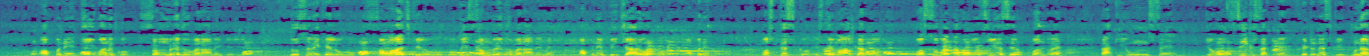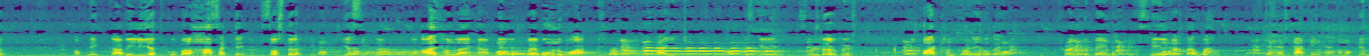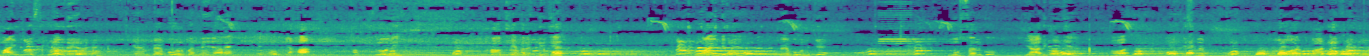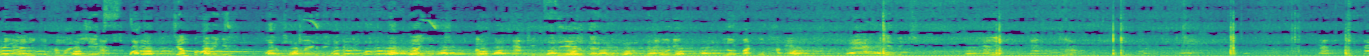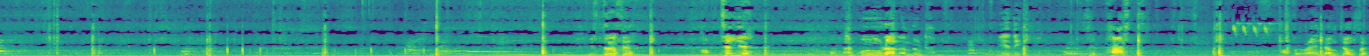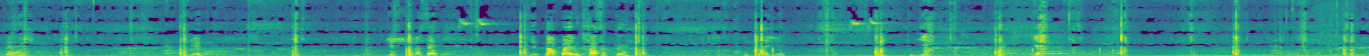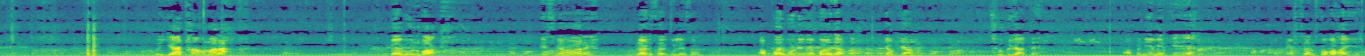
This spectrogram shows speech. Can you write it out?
अपने जीवन को समृद्ध बनाने के लिए। दूसरे के लोगों को, समाज के लोगों को भी समृद्ध बनाने में अपने विचारों को, अपने मस्तिष्क को इस्तेमाल करना है। पशुवत हम इसलिए सिर्फ़ बन रहे हैं ताकि उनसे जो हम सीख सकते हैं फिटनेस की हुनर अपनी काबिलियत को बढ़ा सकते हैं, स्वस्थ रह के यह सीखना। तो आज हम लाए हैं आपके लिए बैबून वॉक। आइए, इसके लिए शोल्डर वेस्ट पार्ट हम खड़े हो गए। फ्रंट बेंड एक्सेल करता हुआ। यह स्टार्टिंग है, हम अपने माइंड को सिग्नल दे रहे हैं कि हम बैबून बनने जा रहे हैं। यहाँ हम स्लोली हाथ यहाँ रख दीजिए। माइंड में बैबून के मोशन को याद कीजिए। और इसमें lower part of the body यानी कि हमारे लेग्स जंप करेंगे और मूवमेंट देंगे मित्रों। तो आइए, हम एक्सेल करके बॉडी लोअर पार्ट को उठाते हैं। ये देखिए, ये। इस तरह से आप चलिए भरपूर आनंद उठाइए ये देखिए फास्ट आप रैंडम चल सकते हैं। ये इस तरह से? जितना पैर उठा सकते हैं। उठाइए। यह यह। तो यह था हमारा बैबून बाग। इसमें हमारे ब्लड सर्कुलेशन अपर बॉडी में बढ़ जाता है, क्योंकि हम झुक जाते हैं। आप नियमित कीजिए, अपने स्ट्रेंथ को बढ़ाइए।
